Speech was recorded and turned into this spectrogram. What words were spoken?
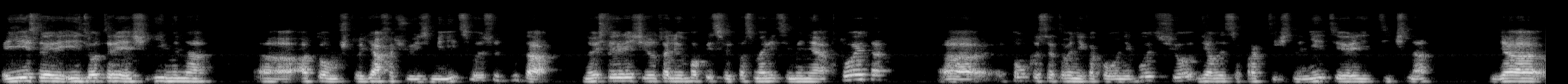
И если идет речь именно э, о том, что я хочу изменить свою судьбу, да. Но если речь идет о любопытстве, посмотрите меня, кто это, э, толка с этого никакого не будет. Все делается практично, не теоретично. Я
